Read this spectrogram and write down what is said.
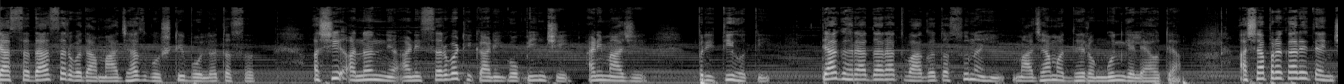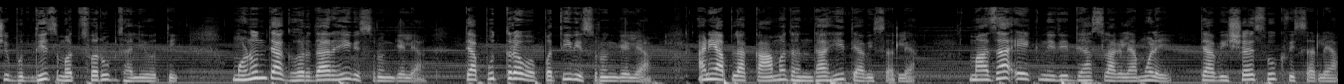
त्या सदा सर्वदा माझ्याच गोष्टी बोलत असत. अशी अनन्य आणि सर्व ठिकाणी गोपींची आणि माझी प्रीती होती. त्या घरादारात वागत असूनही माझ्यामध्ये रंगून गेल्या होत्या. अशा प्रकारे त्यांची बुद्धीच मत्स्वरूप झाली होती. म्हणून त्या घरदारही विसरून गेल्या. त्या पुत्र व पती विसरून गेल्या. आणि आपला कामधंदाही त्या विसरल्या. माझा एक निरिध्यास लागल्यामुळे त्या विषय सुख विसरल्या.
